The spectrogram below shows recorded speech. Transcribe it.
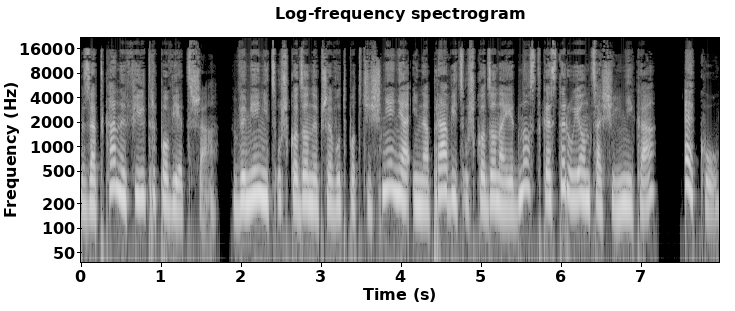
Zatkany filtr powietrza, wymienić uszkodzony przewód podciśnienia i naprawić uszkodzona jednostkę sterująca silnika, EQ.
